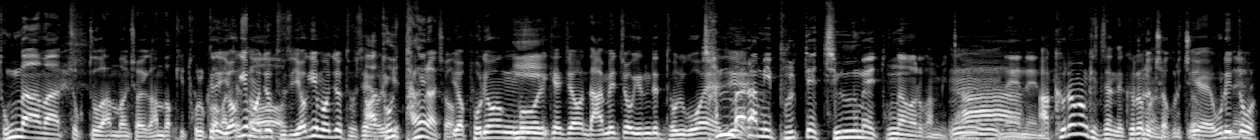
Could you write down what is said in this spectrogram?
동남아 쪽도 한번 저희가 한 바퀴 돌것 근데 같아서 여기 먼저 두세요. 여기 먼저 두세요. 아, 도-. 당연하죠. 야, 보령 뭐 이- 이렇게 저 남해 쪽 이런 데 돌고 해야지. 찬바람이 불 때 즈음에 동 남아로 갑니다. 네네. 아 그러면 괜찮네. 그러면 그렇죠, 그렇죠. 예, 우리 네. 또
